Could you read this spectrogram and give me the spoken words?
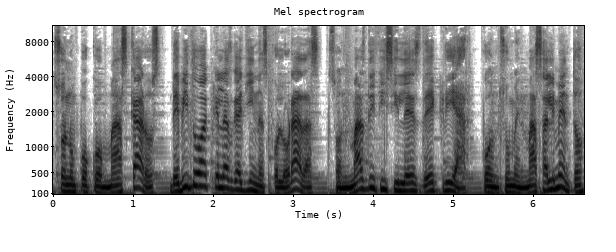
son un poco más caros debido a que las gallinas coloradas son más difíciles de criar, consumen más alimento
